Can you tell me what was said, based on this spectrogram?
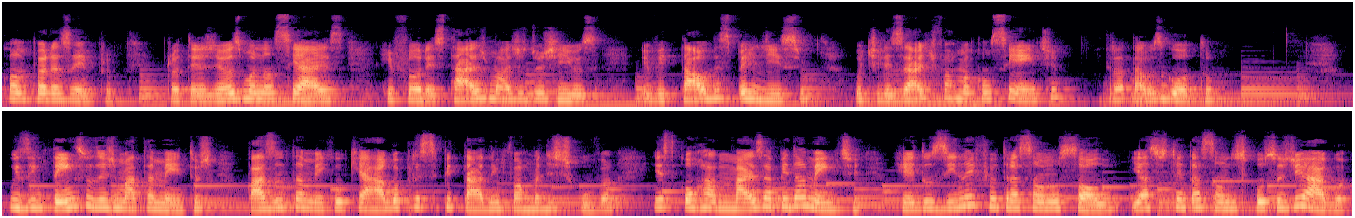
como por exemplo, proteger os mananciais, reflorestar as margens dos rios, evitar o desperdício, utilizar de forma consciente e tratar o esgoto. Os intensos desmatamentos fazem também com que a água precipitada em forma de chuva escorra mais rapidamente, reduzindo a infiltração no solo e a sustentação dos cursos de água.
